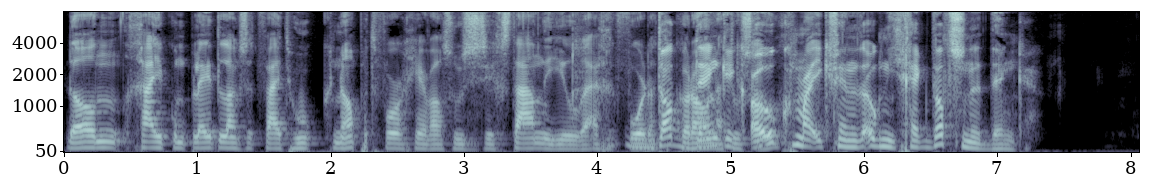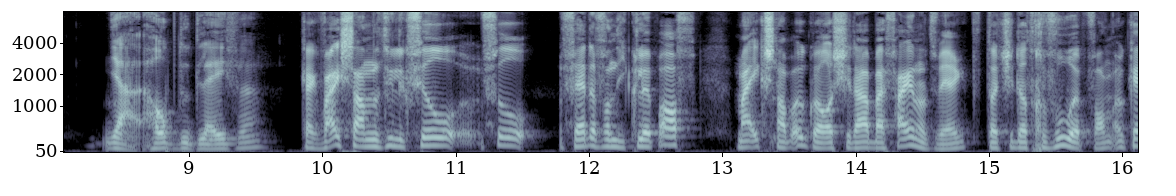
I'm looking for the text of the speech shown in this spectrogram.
Dan ga je compleet langs het feit hoe knap het vorig jaar was... hoe ze zich staande hielden eigenlijk voordat de dat corona denk ik toesloeg. ook, maar ik vind het ook niet gek dat ze het denken. Ja, hoop doet leven. Kijk, wij staan natuurlijk veel, veel verder van die club af. Maar ik snap ook wel, als je daar bij Feyenoord werkt, dat je dat gevoel hebt van... Oké,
